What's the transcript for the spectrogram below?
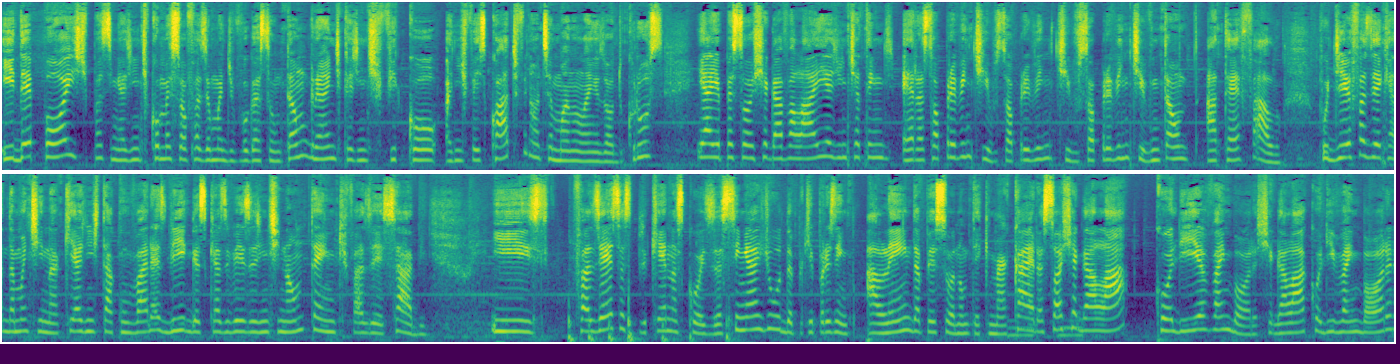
E depois, tipo assim, a gente começou a fazer uma divulgação tão grande que a gente ficou. A gente fez quatro final de semana lá em Oswaldo Cruz, e aí a pessoa chegava lá e a gente atende, era só preventivo, só preventivo, só preventivo. Então, até falo, podia fazer aqui a Damantina, aqui a gente tá com várias ligas que às vezes a gente não tem o que fazer, sabe? E fazer essas pequenas coisas assim ajuda, porque, por exemplo, além da pessoa não ter que marcar, era só chegar lá, colhia, vai embora. Chegar lá, colhia, vai embora.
